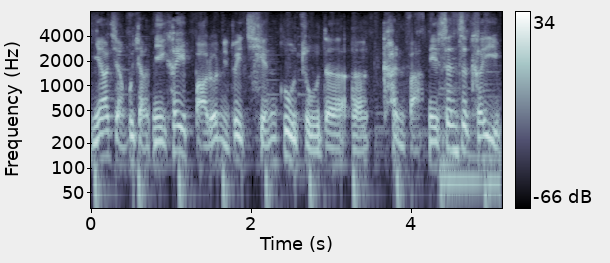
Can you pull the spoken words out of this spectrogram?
你要讲不讲？你可以保留你对前雇主的呃看法，你甚至可以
